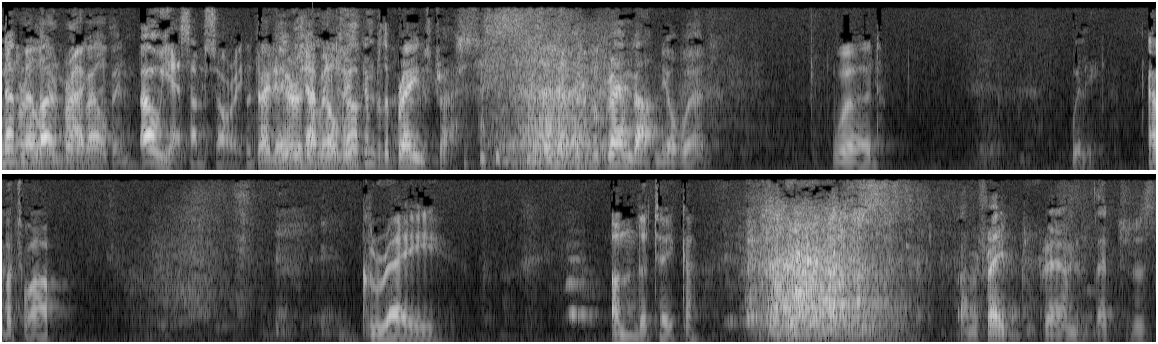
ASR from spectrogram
trodden a never Melvin alone with a brag. Melvin. Oh yes, I'm sorry. The Daily Mirror's a Melvin. welcome to the Brains Trust. Graham Garden, your word. Word. Willie. Abattoir. Grey. Undertaker. I'm afraid, Graham, that was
